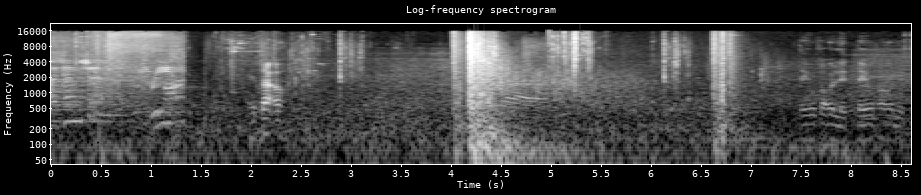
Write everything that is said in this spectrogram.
Attention! Re May tao. Tayo ka ulit, tayo ka ulit.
